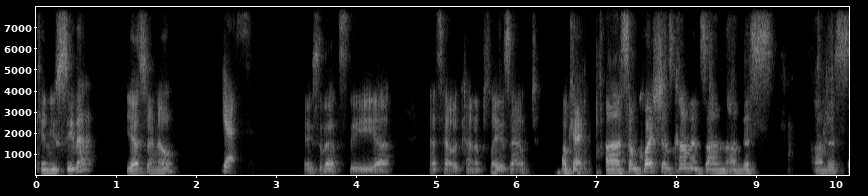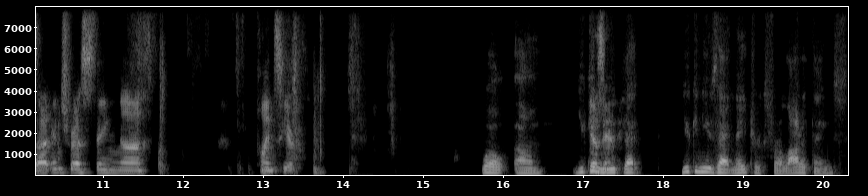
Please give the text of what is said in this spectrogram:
can you see that? Yes or no? Yes. Okay, so that's the uh, that's how it kind of plays out. Okay, uh, some questions, comments on on this on this uh, interesting uh, points here. Well, um, you can yes, use that you can use that matrix for a lot of things.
